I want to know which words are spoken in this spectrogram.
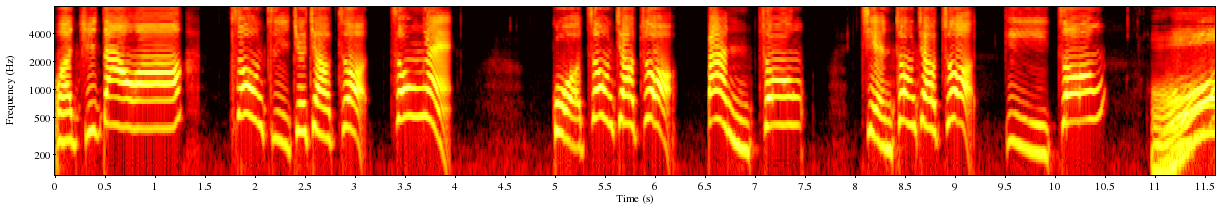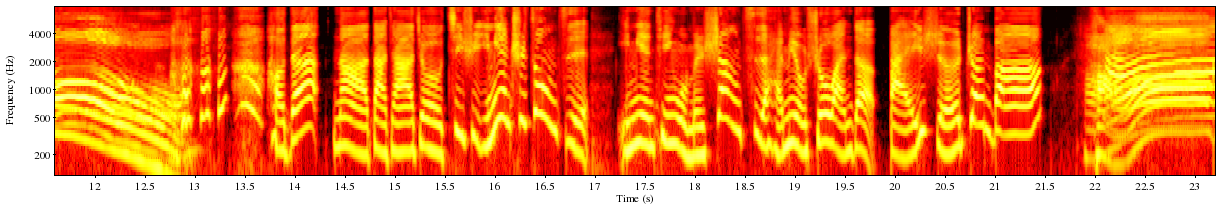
我知道哦，粽子就叫做粽哎，果粽叫做半粽，减粽叫做。几粽哦，好的，那大家就继续一面吃粽子，一面听我们上次还没有说完的《白蛇传》吧。好，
